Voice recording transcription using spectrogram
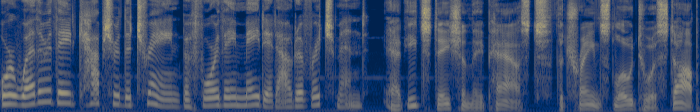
or whether they'd captured the train before they made it out of Richmond. At each station they passed, the train slowed to a stop,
